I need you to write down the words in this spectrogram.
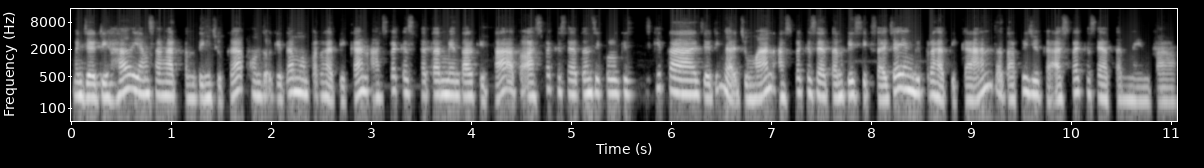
menjadi hal yang sangat penting juga untuk kita memperhatikan aspek kesehatan mental kita atau aspek kesehatan psikologis kita. Jadi nggak cuma aspek kesehatan fisik saja yang diperhatikan, tetapi juga aspek kesehatan mental.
